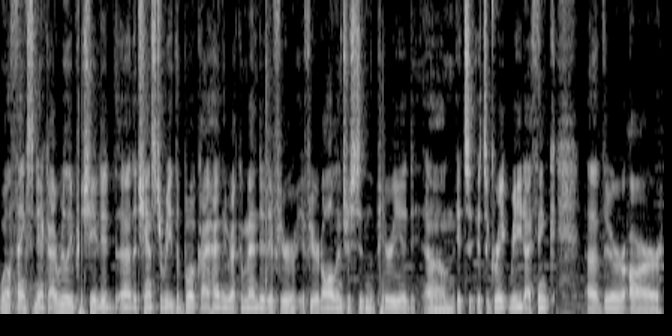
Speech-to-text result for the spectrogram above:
Well, thanks, Nick. I really appreciated uh, the chance to read the book. I highly recommend it if you're if you're at all interested in the period. Um, it's it's a great read. I think uh, there are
